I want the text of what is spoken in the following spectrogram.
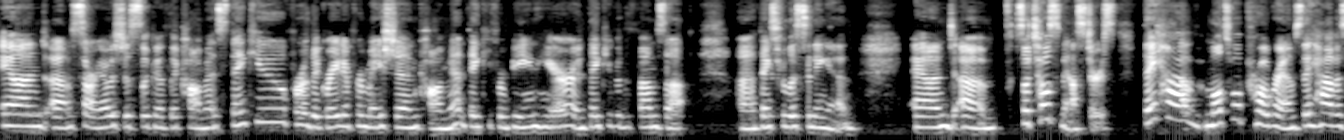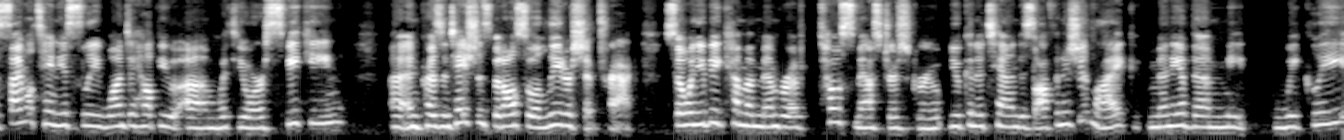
And uh, sorry, I was just looking at the comments. Thank you for the great information comment. Thank you for being here. And thank you for the thumbs up. Uh, thanks for listening in. And um, so Toastmasters, they have multiple programs. They have a simultaneously one to help you um, with your speaking uh, and presentations, but also a leadership track. So when you become a member of Toastmasters group, you can attend as often as you'd like. Many of them meet weekly,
